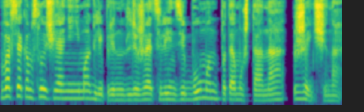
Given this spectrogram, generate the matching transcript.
Во всяком случае, они не могли принадлежать Линзи Буман, потому что она женщина.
